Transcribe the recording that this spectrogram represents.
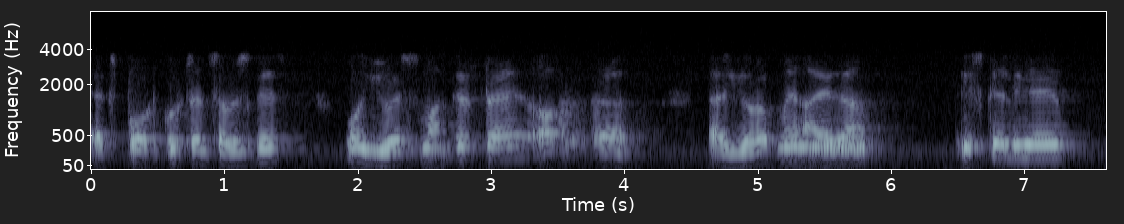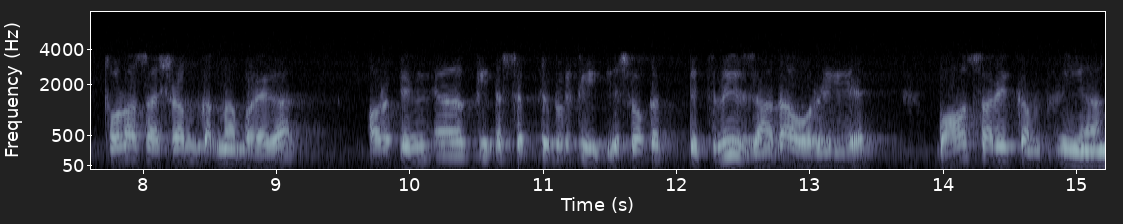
एक्सपोर्ट गुड्स एंड सर्विसेज़ वो यूएस मार्केट है और यूरोप में आएगा। इसके लिए थोड़ा सा श्रम करना पड़ेगा। और इंडिया की एक्सेप्टेबिलिटी इस वक्त इतनी ज़्यादा हो रही है। बहुत सारी कंपनियाँ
